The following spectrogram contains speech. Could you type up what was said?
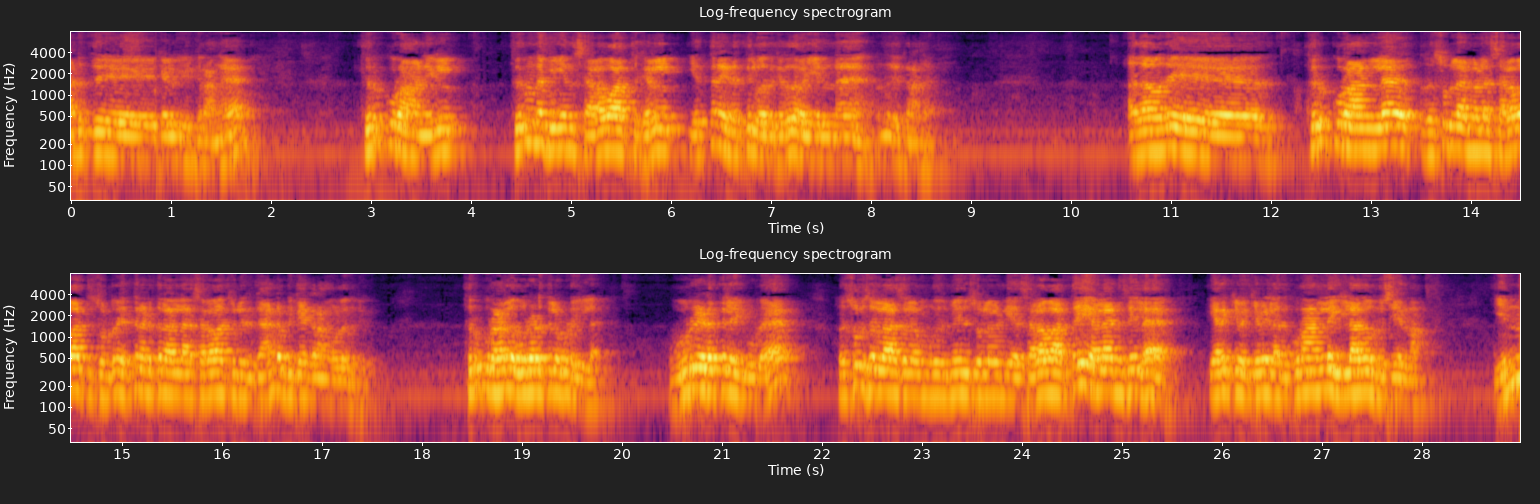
அடுத்து கேள்வி கேட்குறாங்க. திருக்குறானில் திருநபியின் செலவாத்துகள் எத்தனை இடத்தில் வருகிறது அவை என்ன? அப்படின்னு கேட்குறாங்க. அதாவது திருக்குறானில் ரசூல்லா மேலே செலவாத்து சொல்கிற எத்தனை இடத்துல அல்ல செலவாத்து சொல்லியிருக்கான்னு அப்படி கேட்குறாங்க போல திருக்குறானில் ஒரு இடத்துல கூட இல்லை. ஒரு இடத்துல கூட ரசூல் சல்லாஹலம் மீது சொல்ல வேண்டிய செலவாத்தை எல்லாம் என்ன செய்யலை? இறக்கி வைக்கவே இல்லை. அது குரானில் இல்லாத ஒரு விஷயம் தான் என்ன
